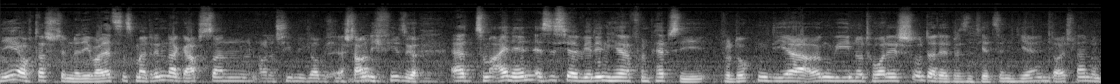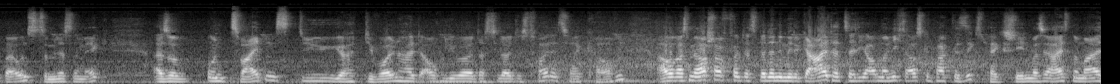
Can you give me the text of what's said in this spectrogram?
Nee, auch das stimmt. Die war letztens mal drin, da gab es dann aber dann schieben die, glaube ich, erstaunlich viel sogar. Äh, zum einen, es ist ja, wir reden hier von Pepsi-Produkten, die ja irgendwie notorisch unterrepräsentiert sind hier in Deutschland und bei uns zumindest im Eck. Also, und zweitens, die, ja, die wollen halt auch lieber, dass die Leute das teure Zeug kaufen. Aber was mir auch schon auffällt, dass wenn dann im Regal tatsächlich auch mal nicht ausgepackte Sixpacks stehen, was ja heißt, normal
